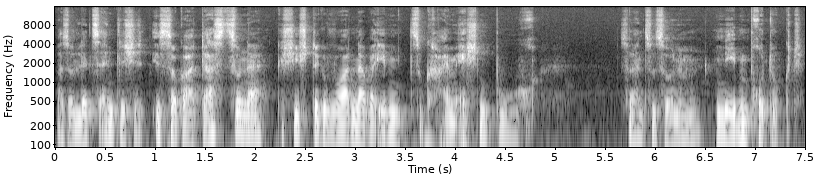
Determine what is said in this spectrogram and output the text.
Also letztendlich ist sogar das zu einer Geschichte geworden, aber eben zu keinem echten Buch, sondern zu so einem Nebenprodukt.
